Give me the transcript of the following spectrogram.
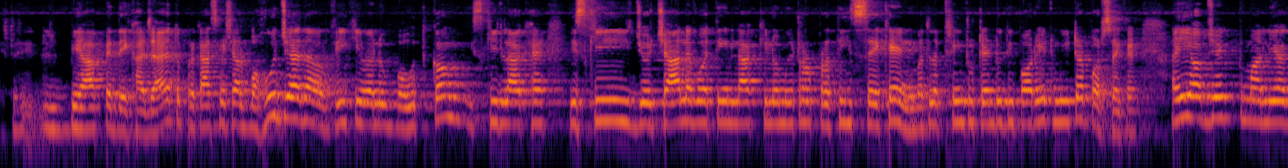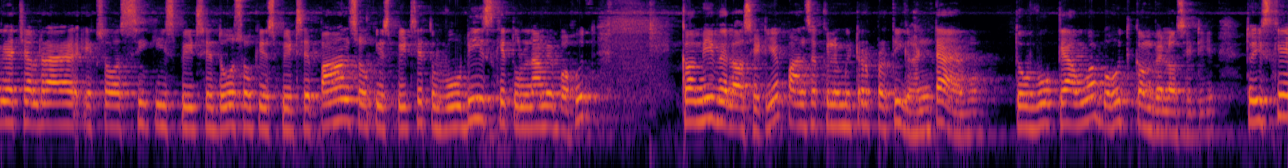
यहाँ पे देखा जाए तो प्रकाश की चाल बहुत ज़्यादा और वी की वैल्यू बहुत कम, इसकी लाख है। इसकी जो चाल है वो तीन लाख किलोमीटर प्रति सेकेंड मतलब three two ten to the power eight metre पर सेकेंड ये ऑब्जेक्ट मान लिया गया चल रहा है 180 की स्पीड से 200 की स्पीड से 500 की स्पीड से तो वो भी इसके तुलना में बहुत कम ही वेलोसिटी है। 500 किलोमीटर प्रति घंटा है वो। तो वो क्या हुआ? बहुत कम वेलोसिटी है। तो इसके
